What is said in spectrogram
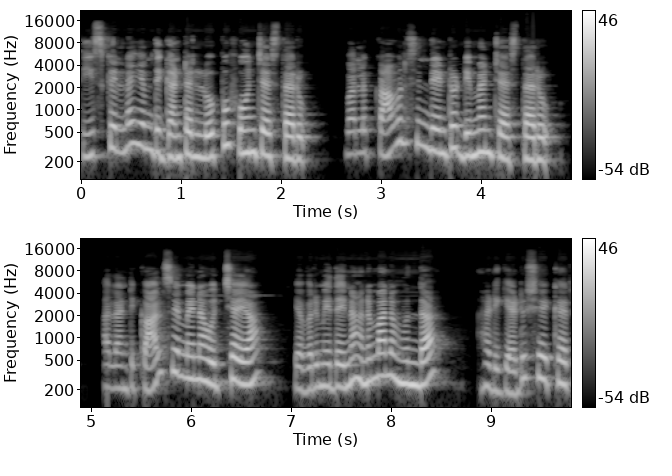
తీసుకెళ్ళిన ఎనిమిది గంటల్లోపు ఫోన్ చేస్తారు. వాళ్ళకి కావాల్సిందేంటో డిమాండ్ చేస్తారు. అలాంటి కాల్స్ ఏమైనా వచ్చాయా? ఎవరి మీదైనా అనుమానం ఉందా? అడిగాడు శేఖర్.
